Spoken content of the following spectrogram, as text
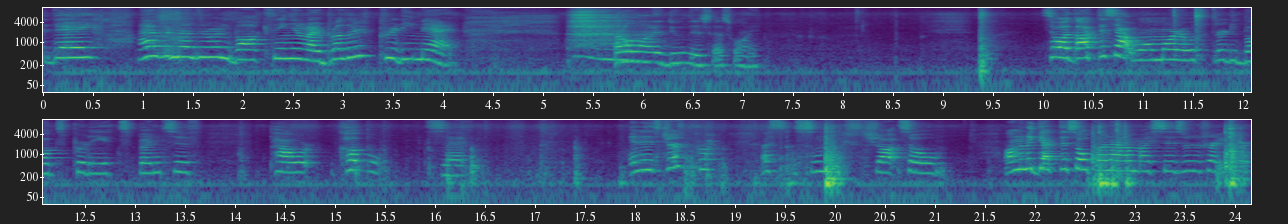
Today, I have another unboxing and my brother's pretty mad. I don't want to do this, that's why. So I got this at Walmart. It was 30 bucks, pretty expensive power couple set. And it's just a slingshot. So I'm going to get this open. I have my scissors right here.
